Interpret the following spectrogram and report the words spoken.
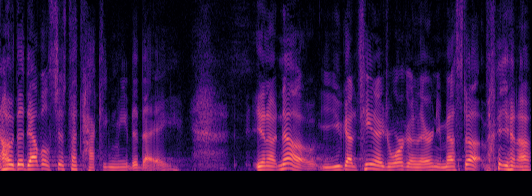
Oh, the devil's just attacking me today. You know, no, you got a teenager working there and you messed up. you know,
